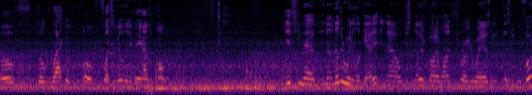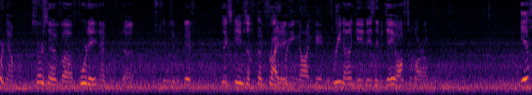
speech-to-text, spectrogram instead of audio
of the lack of, of flexibility they have at the moment. If you have you know, another way to look at it, and now just another thought I wanted to throw your way as we as we move forward. Now, Stars have uh, four day have uh, they have next games on, on Friday. Three non-game days. Three non-game days. They have a day off tomorrow. If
